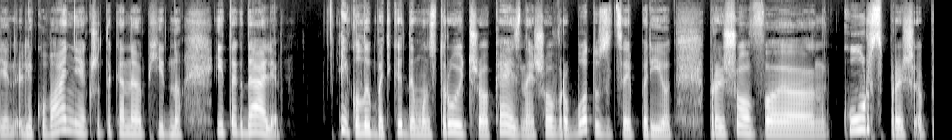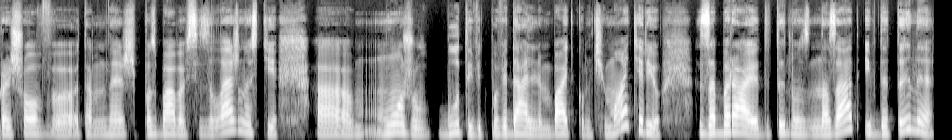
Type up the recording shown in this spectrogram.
лікування, якщо таке необхідно, і так далі. І коли батьки демонструють, що окей, знайшов роботу за цей період, пройшов е, курс, пройшов е, там, знаєш, позбавився залежності, е, можу бути відповідальним батьком чи матір'ю, забираю дитину назад, і в дитини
